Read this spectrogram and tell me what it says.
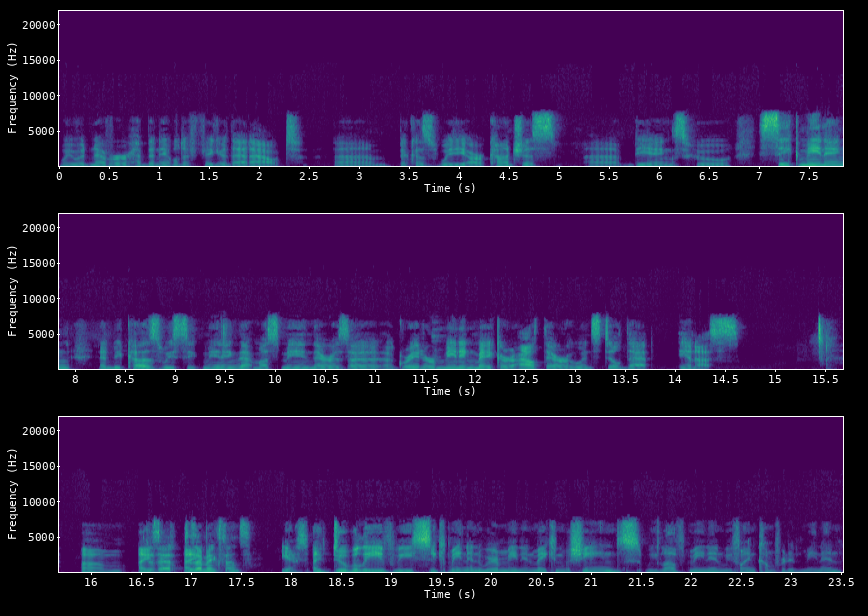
we would never have been able to figure that out um, because we are conscious uh, beings who seek meaning, and because we seek meaning, that must mean there is a, a greater meaning maker out there who instilled that in us. Um, I, Does that does I, that make sense? Yes, I do believe we seek meaning. We're meaning making machines. We love meaning. We find comfort in meaning.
